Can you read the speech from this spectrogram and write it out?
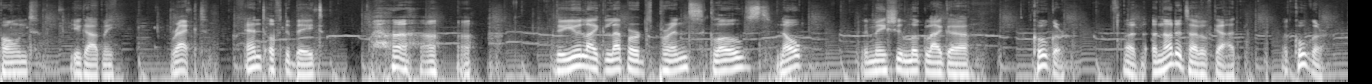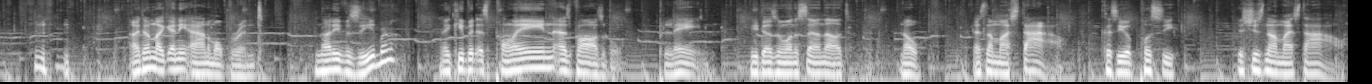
Pwned, you got me. Wrecked. End of debate. Do you like leopard print clothes? Nope. It makes you look like a cougar. Another type of cat. A cougar. I don't like any animal print. Not even zebra? I keep it as plain as possible. Plain. He doesn't want to stand out. No, that's not my style. Cause you're a pussy. It's just not my style.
